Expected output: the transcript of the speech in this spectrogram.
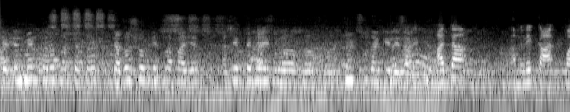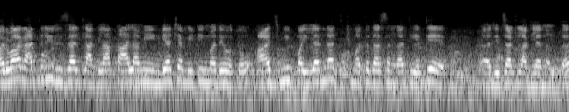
सेटलमेंट करत नसते तर त्याचा शोध घेतला पाहिजे असे त्यांनी एक ट्विट सुद्धा केलेलं आहे. आता म्हणजे का परवा रात्री रिझल्ट लागला. काल आम्ही इंडियाच्या मीटिंगमध्ये होतो. आज मी पहिल्यांदाच मतदारसंघात येते रिझल्ट लागल्यानंतर.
